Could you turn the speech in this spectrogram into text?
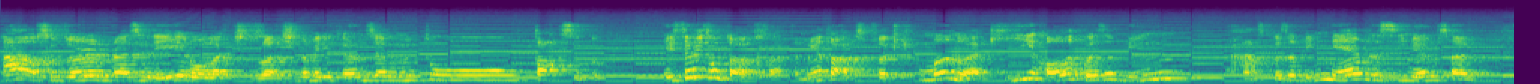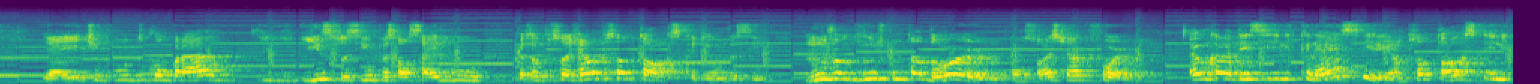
ah, o servidor brasileiro ou os latino-americanos é muito tóxico. Eles também são tóxicos lá, também é tóxico. Só que, tipo, mano, aqui rola coisa bem. as coisas bem merda assim mesmo, sabe? E aí, tipo, tu comprar isso, assim, o pessoal sair do. A pessoa, a já é uma pessoa tóxica, digamos assim. Num joguinho de computador, no console, seja o que for. Aí um cara desse, ele cresce, ele é uma pessoa tóxica, ele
